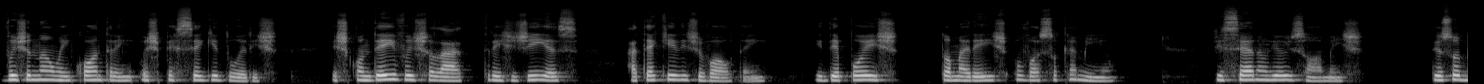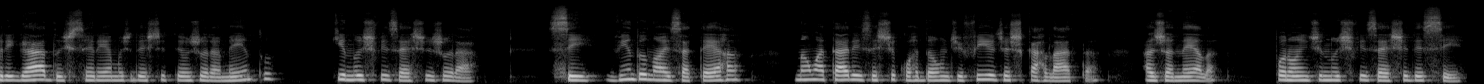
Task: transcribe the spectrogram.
vos não encontrem os perseguidores. Escondei-vos lá três dias até que eles voltem, e depois tomareis o vosso caminho. Disseram-lhe os homens: Desobrigados seremos deste teu juramento que nos fizeste jurar. Se, vindo nós à terra, não atares este cordão de fio de escarlata à janela por onde nos fizeste descer,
